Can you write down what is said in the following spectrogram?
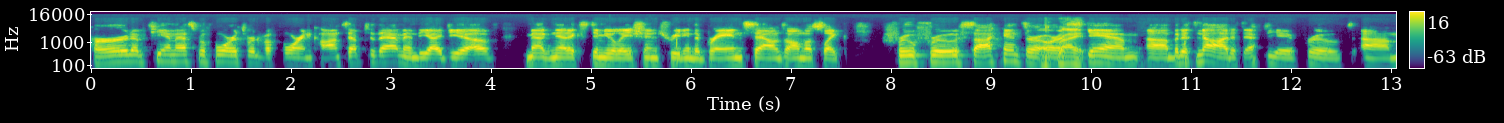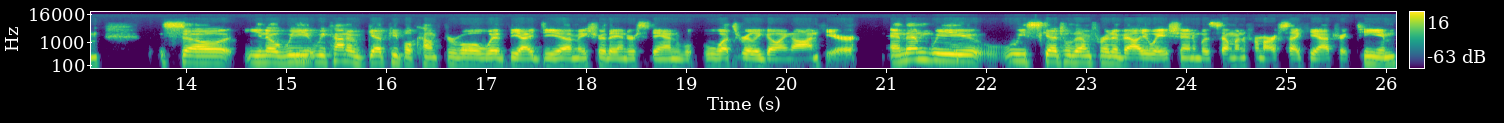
heard of TMS before. It's sort of a foreign concept to them, and the idea of magnetic stimulation treating the brain sounds almost like frou frou science or, or right. a scam, uh, but it's not. It's FDA approved. Um, so you know we we kind of get people comfortable with the idea make sure they understand w- what's really going on here and then we we schedule them for an evaluation with someone from our psychiatric team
